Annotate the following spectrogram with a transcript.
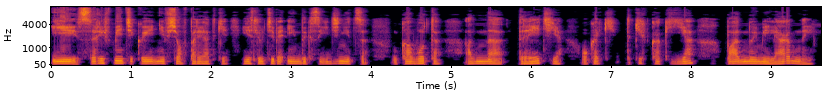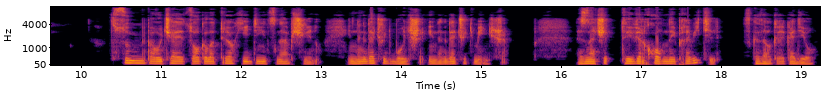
И с арифметикой не все в порядке, если у тебя индекс единица, у кого-то одна третья, у каких, таких как я, по одной миллиардной. В сумме получается около трех единиц на общину, иногда чуть больше, иногда чуть меньше. «Значит, ты верховный правитель?» — сказал крокодил.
